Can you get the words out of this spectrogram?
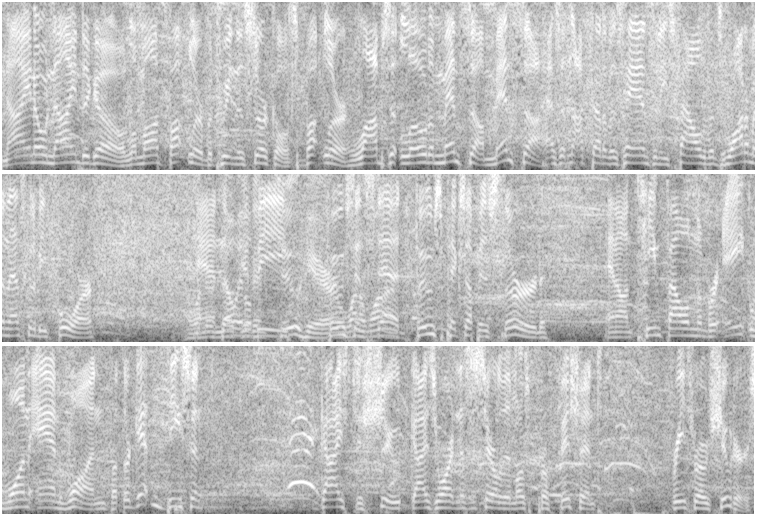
9.09 to go. Lamont Butler between the circles. Butler lobs it low to Mensah. Mensah has it knocked out of his hands and he's fouled. If it's Waterman, that's going to be four. And no, it'll be two here. Foose instead. Foose picks up his third. And on team foul number eight, one and one. But they're getting decent guys to shoot, guys who aren't necessarily the most proficient free throw shooters.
